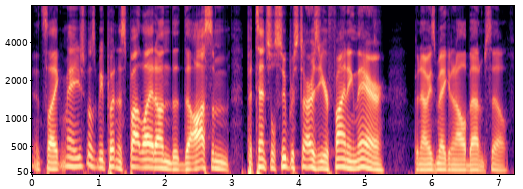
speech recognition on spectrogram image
It's like, man, you're supposed to be putting a spotlight on the the awesome potential superstars that you're finding there, but now he's making it all about himself.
